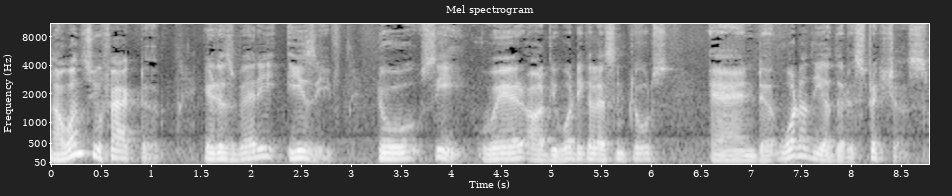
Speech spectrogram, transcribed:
Now once you factor it is very easy to see where are the vertical asymptotes and uh, what are the other restrictions.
